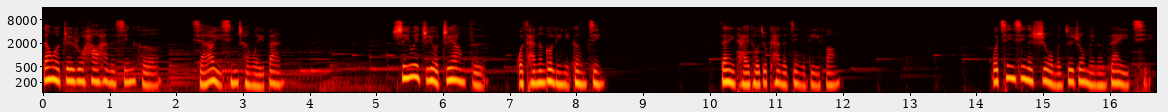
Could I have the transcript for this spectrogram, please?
当我坠入浩瀚的星河，想要以星辰为伴，是因为只有这样子，我才能够离你更近，在你抬头就看得见的地方。我庆幸的是，我们最终没能在一起，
